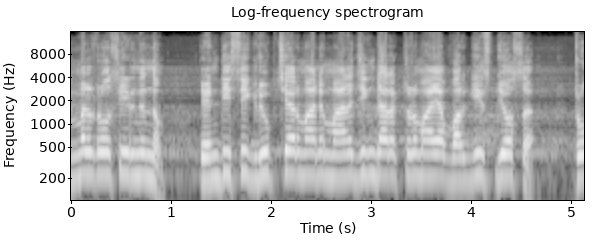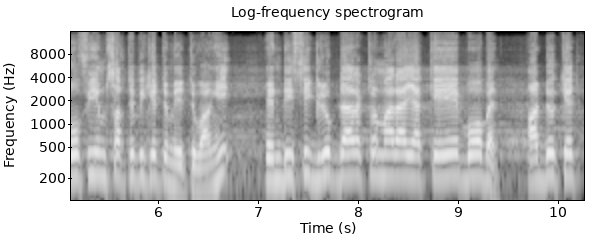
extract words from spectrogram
M L റോസിയിൽ നിന്നും എൻ ഡി സി ഗ്രൂപ്പ് ചെയർമാനും മാനേജിംഗ് ഡയറക്ടറുമായ വർഗീസ് ജോസ് ട്രോഫിയും സർട്ടിഫിക്കറ്റും ഏറ്റുവാങ്ങി. എൻ ഡി സി ഗ്രൂപ്പ് ഡയറക്ടർമാരായ K A Boban advocate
